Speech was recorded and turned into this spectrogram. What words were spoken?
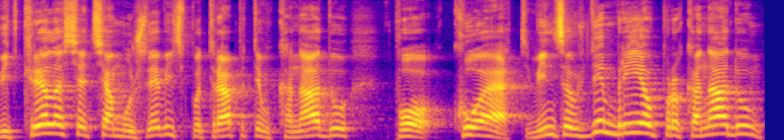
відкрилася ця можливість потрапити в Канаду по КУЕТ. Він завжди мріяв про Канаду.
